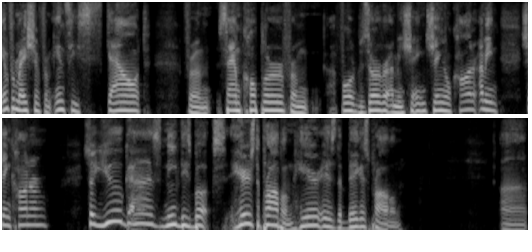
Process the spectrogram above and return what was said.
information from NC Scout, from Sam Culper, from uh, Forward Observer. I mean Shane Shane O'Connor. I mean Shane Connor. So you guys need these books. Here's the problem. Here is the biggest problem. Uh,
